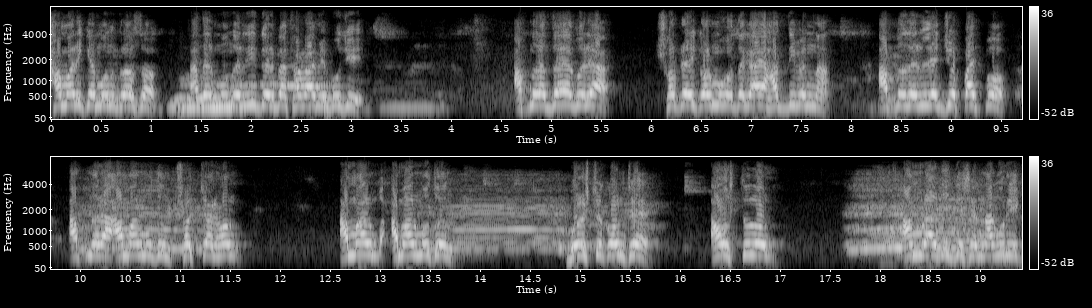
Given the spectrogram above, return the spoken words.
খামারিকে মনে করেছ? তাদের মনের হৃদয়ের ব্যথাটা আমি বুঝি। আপনারা দয়া করে সরকারি কর্মকর্তা গায়ে হাত দিবেন না। আপনাদের ন্যায্য প্রাপ্য, আপনারা আমার মতন সোচ্চার হন। আমার আমার মতন বরিষ্ঠ কণ্ঠে আওয়াজ আমরা যে দেশের নাগরিক,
